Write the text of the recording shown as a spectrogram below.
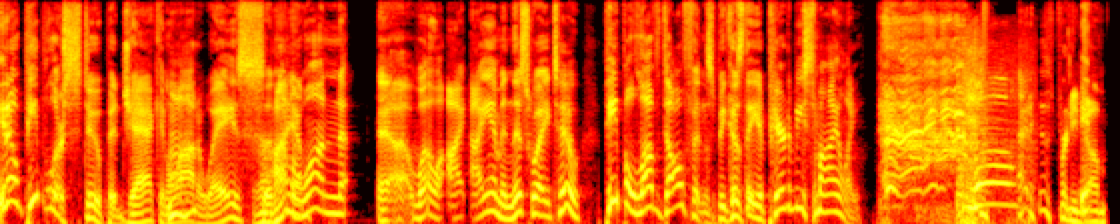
You know, people are stupid, Jack, in a lot of ways. Yeah, Uh, I number am. one, uh, well, I, I am in this way too. People love dolphins because they appear to be smiling. That is pretty dumb.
